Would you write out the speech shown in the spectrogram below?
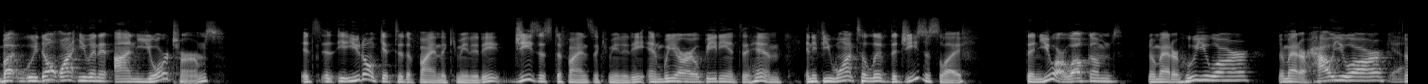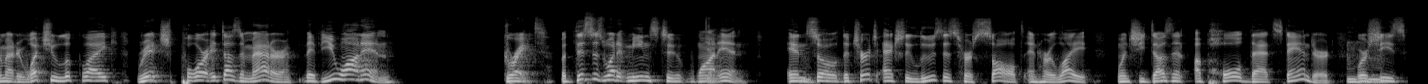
but we don't want you in it on your terms. It's you don't get to define the community. Jesus defines the community, and we are obedient to Him. And if you want to live the Jesus life, then you are welcomed, no matter who you are, no matter how you are, Yeah. no matter what you look like, rich, poor. It doesn't matter. If you want in, great. But this is what it means to want in. And so the church actually loses her salt and her light when she doesn't uphold that standard, where Mhm. she's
